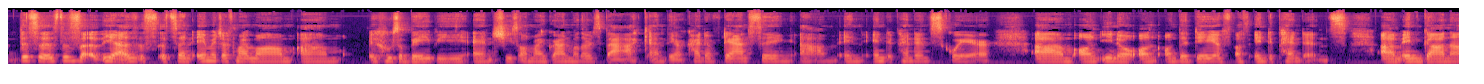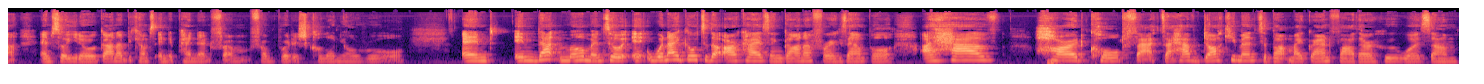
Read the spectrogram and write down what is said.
this is this is, yeah, it's, it's, an image of my mom um, who's a baby, and she's on my grandmother's back, and they're kind of dancing um, in Independence Square um, on you know on on the day of, of independence um, in Ghana, and so you know Ghana becomes independent from from British colonial rule. And in that moment, so it, when I go to the archives in Ghana, for example, I have hard, cold facts. I have documents about my grandfather, who was um,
